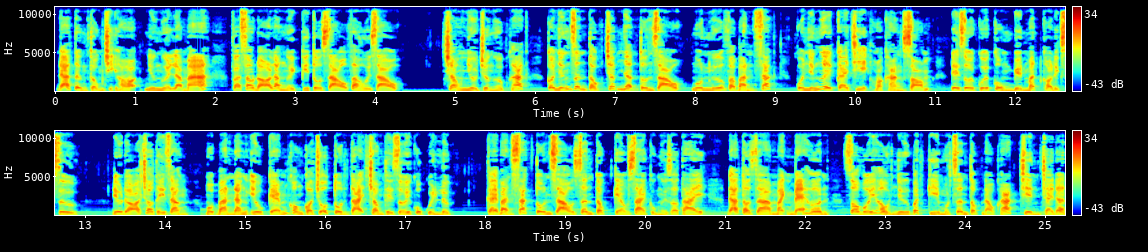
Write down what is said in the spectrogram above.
đã từng thống trị họ như người La Mã và sau đó là người Kitô giáo và Hồi giáo. Trong nhiều trường hợp khác, có những dân tộc chấp nhận tôn giáo, ngôn ngữ và bản sắc của những người cai trị hoặc hàng xóm để rồi cuối cùng biến mất khỏi lịch sử. Điều đó cho thấy rằng một bản năng yếu kém không có chỗ tồn tại trong thế giới của quyền lực cái bản sắc tôn giáo dân tộc kéo dài của người Do Thái đã tỏ ra mạnh mẽ hơn so với hầu như bất kỳ một dân tộc nào khác trên trái đất.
